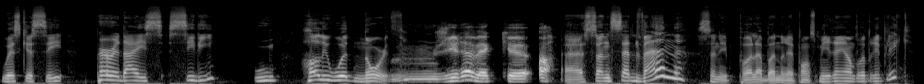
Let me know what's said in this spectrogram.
ou est-ce que c'est Paradise City ou Hollywood North? Hum, J'irai avec euh, A. Euh, Sunset Van, ce n'est pas la bonne réponse. Mireille, en droit de réplique?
